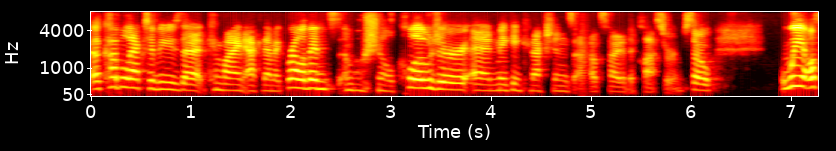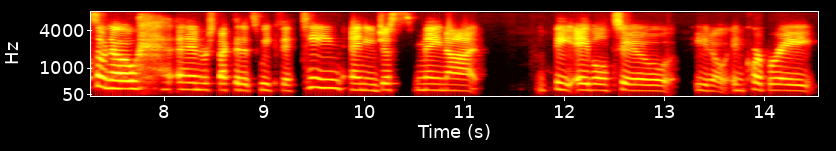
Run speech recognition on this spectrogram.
a couple activities that combine academic relevance, emotional closure, and making connections outside of the classroom. So we also know and respect that it's week 15 and you just may not be able to, you know, incorporate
